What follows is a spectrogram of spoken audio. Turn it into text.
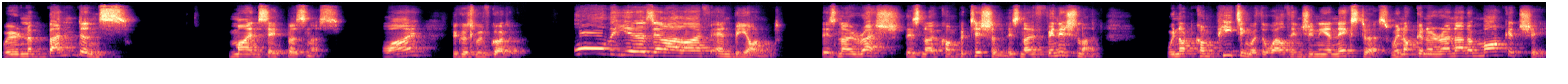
we're an abundance mindset business. Why? Because we've got all the years in our life and beyond. There's no rush, there's no competition, there's no finish line. We're not competing with the wealth engineer next to us. We're not going to run out of market share.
